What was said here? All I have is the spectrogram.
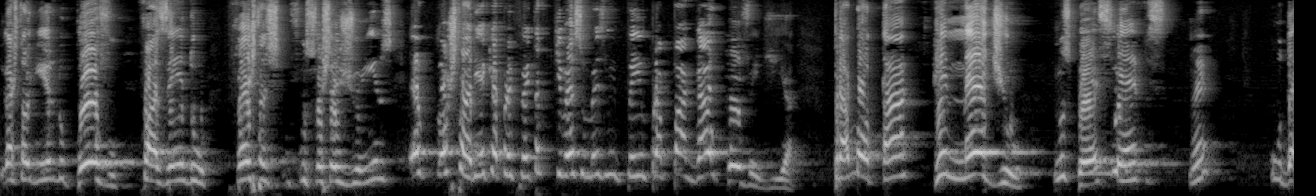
gastar o dinheiro do povo fazendo festas, os festas juninos. Eu gostaria que a prefeita tivesse o mesmo empenho para pagar o povo em dia, para botar remédio nos PSFs, né? O, de,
